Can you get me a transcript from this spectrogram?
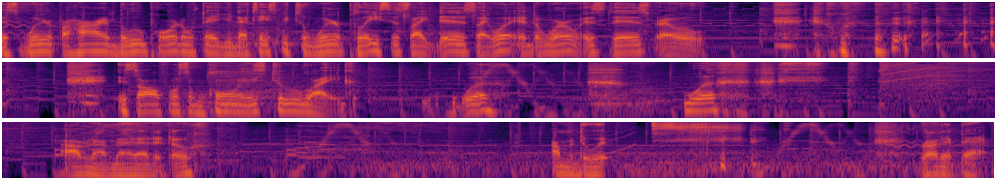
This weird behind blue portal thing that takes me to weird places like this. Like, what in the world is this, bro? it's all for some coins too. Like, what? What? I'm not mad at it though. I'm gonna do it. Run it back.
